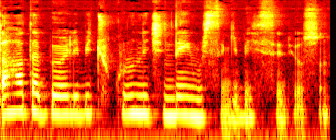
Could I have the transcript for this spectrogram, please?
Daha da böyle bir çukurun içindeymişsin gibi hissediyorsun.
